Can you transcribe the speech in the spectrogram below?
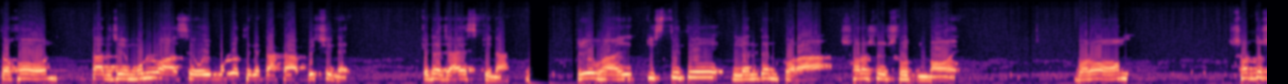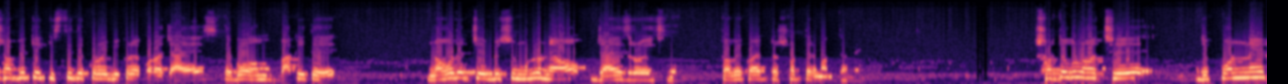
তখন তার যে মূল্য আছে, ওই মূল্য থেকে টাকা বেশি নেয়। এটা জায়েজ কিনা? প্রিয় ভাই, কিস্তিতে লেনদেন করা সরাসরি সুদ নয়। বরং শর্ত সাপেক্ষে কিস্তিতে ক্রয় বিক্রয় করা জায়েজ এবং বাকিতে নগদের চেয়ে বেশি মূল্য নেওয়া জায়েজ রয়েছে। তবে কয়েকটা শর্তের মাধ্যমে। শর্তগুলো হচ্ছে যে পণ্যের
